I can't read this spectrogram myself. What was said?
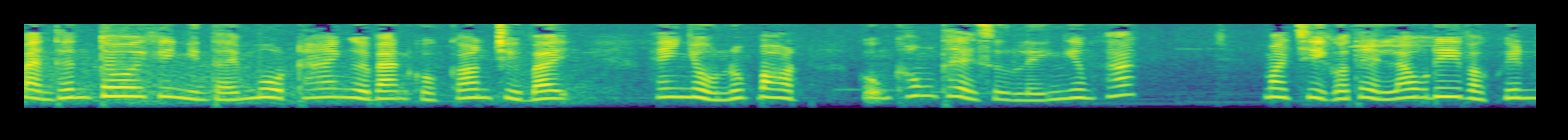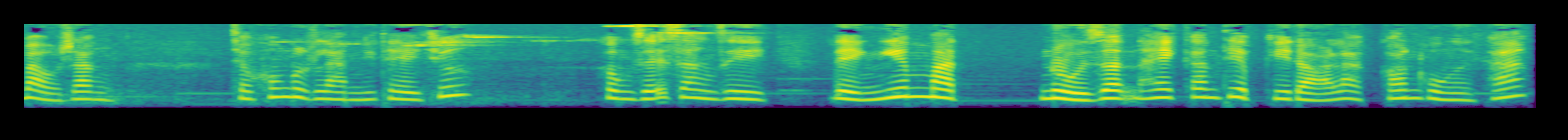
Bản thân tôi khi nhìn thấy một hai người bạn của con chửi bậy hay nhổ nước bọt cũng không thể xử lý nghiêm khắc, mà chỉ có thể lau đi và khuyên bảo rằng cháu không được làm như thế chứ. Không dễ dàng gì để nghiêm mặt, nổi giận hay can thiệp khi đó là con của người khác.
